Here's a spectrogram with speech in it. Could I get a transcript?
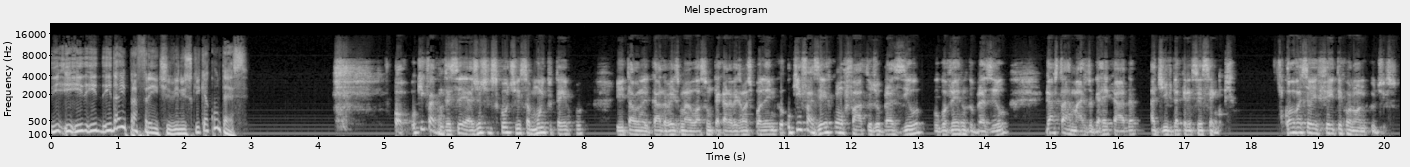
e, e, e, daí para frente, Vinícius, o que que acontece? Bom, o que, vai acontecer? A gente discute isso há muito tempo e tá cada vez mais, o assunto é cada vez mais polêmico. O que fazer com o fato de o Brasil, o governo do Brasil, gastar mais do que arrecada, a dívida crescer sempre? Qual vai ser o efeito econômico disso?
